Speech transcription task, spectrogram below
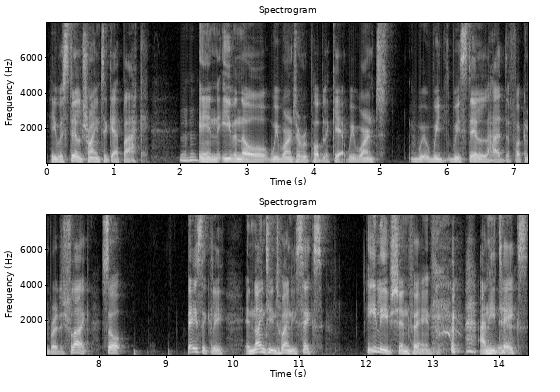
he was still trying to get back in, even though we weren't a republic yet. We weren't. We, we we still had the fucking British flag. So basically, in 1926, he leaves Sinn Féin, and he takes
